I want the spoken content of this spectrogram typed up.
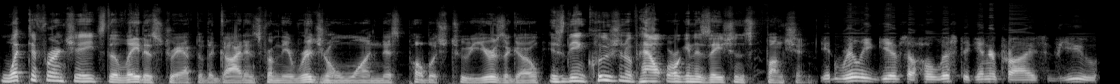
What differentiates the latest draft of the guidance from the original one NIST published two years ago is the inclusion of how organizations function. It really gives a holistic enterprise view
